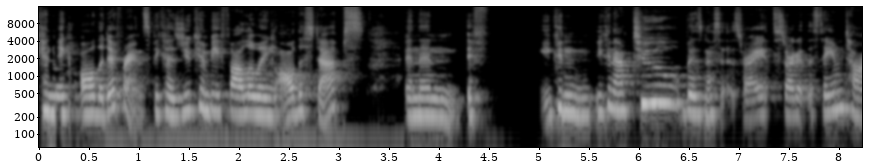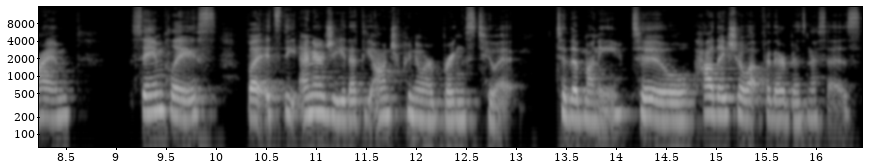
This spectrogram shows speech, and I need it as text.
can make all the difference because you can be following all the steps and then if you can you can have two businesses right start at the same time same place but it's the energy that the entrepreneur brings to it to the money to how they show up for their businesses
